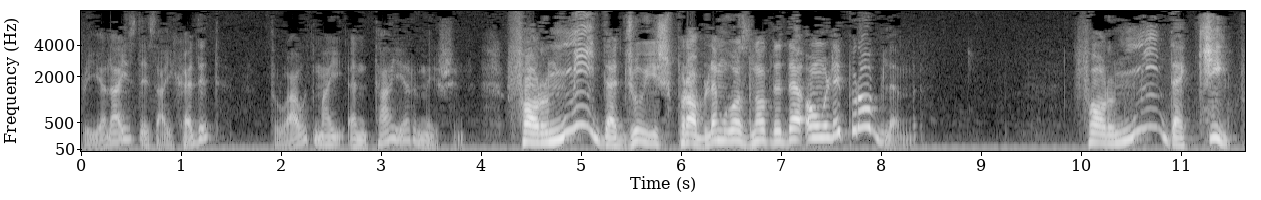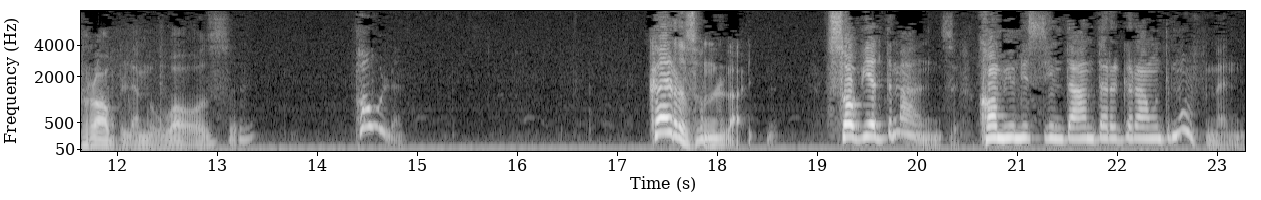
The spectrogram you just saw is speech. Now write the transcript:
realize this, I had it throughout my entire mission. For me, the Jewish problem was not the only problem. For me, the key problem was Poland. Curzon line, Soviet demands, communists in the underground movement,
